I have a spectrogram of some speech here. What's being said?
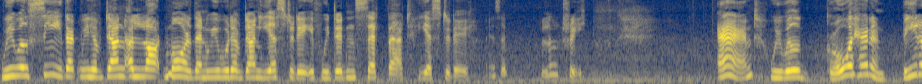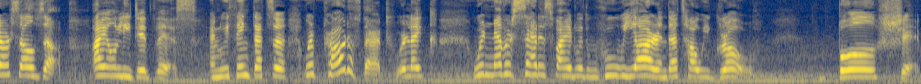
We will see that we have done a lot more than we would have done yesterday if we didn't set that yesterday. It's a little tree. And we will go ahead and beat ourselves up. I only did this. And we think that's a, we're proud of that. We're like, we're never satisfied with who we are and that's how we grow. Bullshit.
